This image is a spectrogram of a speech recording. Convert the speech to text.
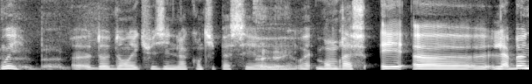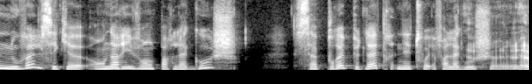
oui, dans les cuisines, là, quand il passait. Ouais. Bon, bref. Et la bonne nouvelle, c'est qu'en arrivant par la gauche, ça pourrait peut-être nettoyer, enfin la gauche. Euh, ah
